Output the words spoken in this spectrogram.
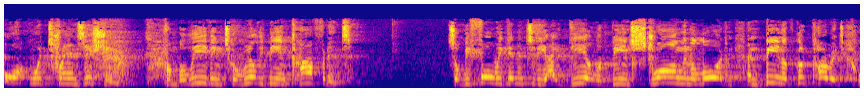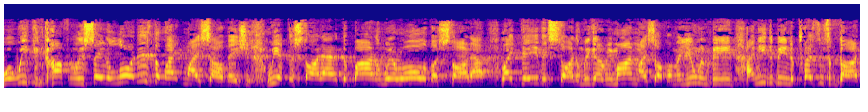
awkward transition from believing to really being confident. So before we get into the ideal of being strong in the Lord and, and, being of good courage, where we can confidently say, the Lord is the light of my salvation, we have to start out at the bottom where all of us start out, like David started. And we got to remind myself, I'm a human being. I need to be in the presence of God.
